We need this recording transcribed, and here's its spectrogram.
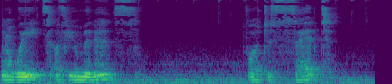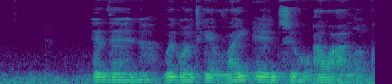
I'm gonna wait a few minutes for it to set. And then we're going to get right into our eye look.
